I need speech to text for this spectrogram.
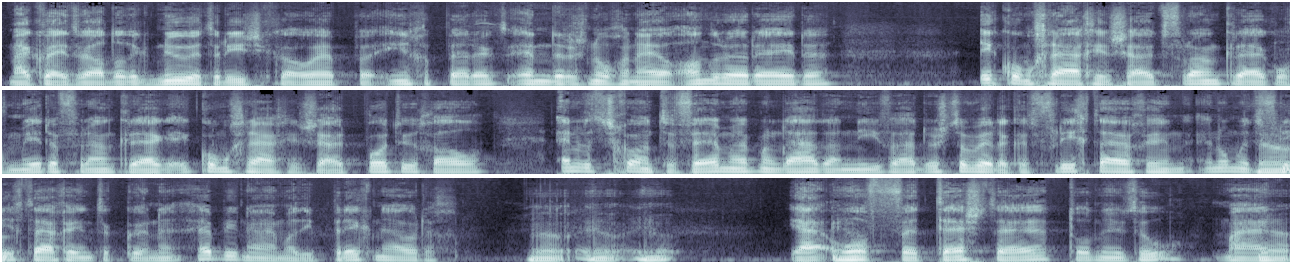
Maar ik weet wel dat ik nu het risico heb eh, ingeperkt. En er is nog een heel andere reden. Ik kom graag in Zuid-Frankrijk of Midden-Frankrijk. Ik kom graag in Zuid-Portugal. En het is gewoon te ver met mijn Lada Niva. Dus dan wil ik het vliegtuig in. En om het Ja. vliegtuig in te kunnen, heb je nou eenmaal die prik nodig. Ja, ja, ja. Ja, of eh, testen hè, tot nu toe. Maar Ja.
